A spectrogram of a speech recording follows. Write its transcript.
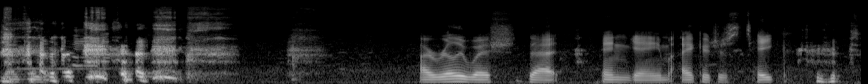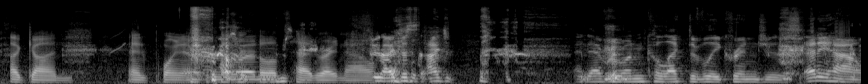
Thank you. I really wish that in game I could just take a gun and point at Professor Phillips' head right now. Dude, I just, I just, and everyone collectively cringes. Anyhow,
